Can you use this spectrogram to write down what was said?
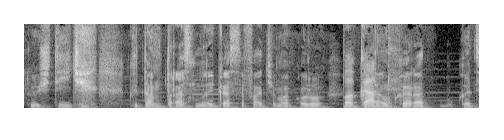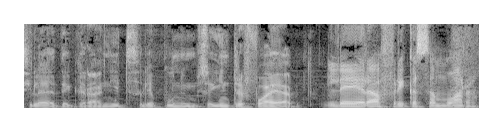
Tu știi ce, cât am tras noi ca să facem acolo? Păcat. Cât am cărat bucățile aia de granit, să le punem, să intre foaia. le era frică să moară.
